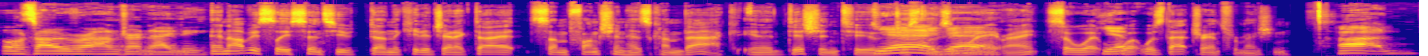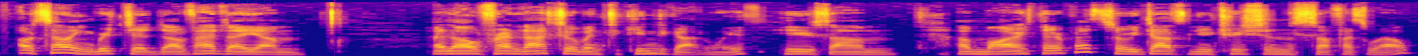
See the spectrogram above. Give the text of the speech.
I was over 180. And obviously, since you've done the ketogenic diet, some function has come back in addition to Yeah, just losing yeah. weight, right? So what Yep. what was that transformation? Uh, I was telling Richard, I've had a, um, an old friend I actually went to kindergarten with. He's, um, a myotherapist, so he does nutrition stuff as well.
